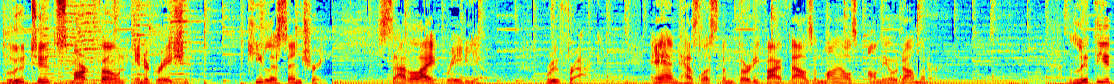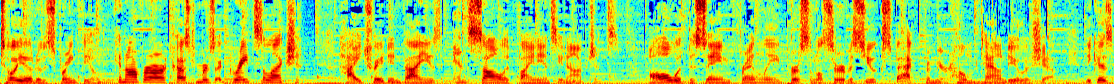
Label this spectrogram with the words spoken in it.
Bluetooth smartphone integration, keyless entry, satellite radio, roof rack, and has less than 35,000 miles on the odometer. Lithia Toyota of Springfield can offer our customers a great selection, high trade in values, and solid financing options. All with the same friendly, personal service you expect from your hometown dealership, because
